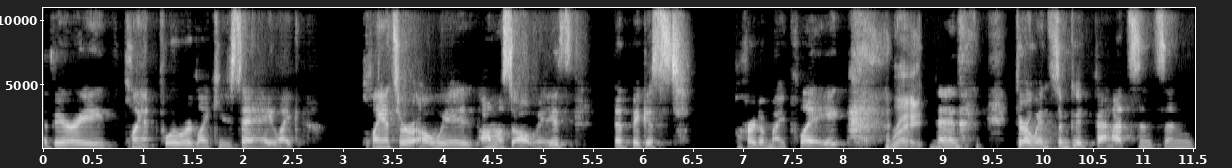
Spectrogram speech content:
a very plant forward, like you say, like plants are always, almost always the biggest part of my plate. Right. then throw in some good fats and some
